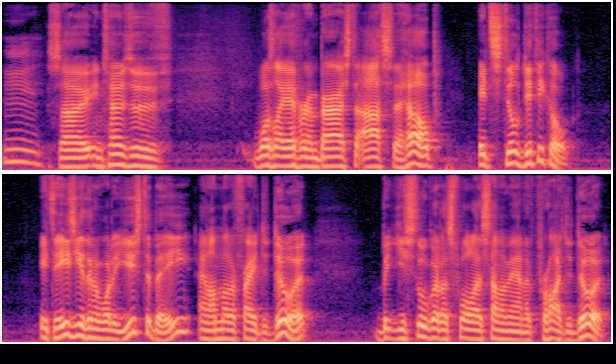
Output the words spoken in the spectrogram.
Hmm. So, in terms of was I ever embarrassed to ask for help, it's still difficult. It's easier than what it used to be, and I'm not afraid to do it, but you still got to swallow some amount of pride to do it.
